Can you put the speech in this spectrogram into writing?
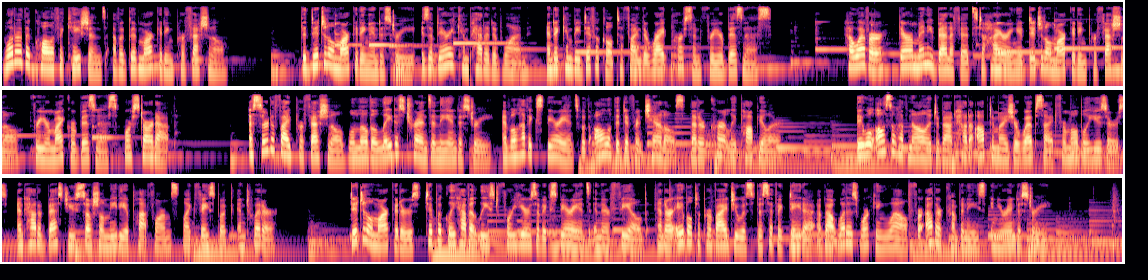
What are the qualifications of a good marketing professional? The digital marketing industry is a very competitive one, and it can be difficult to find the right person for your business. However, there are many benefits to hiring a digital marketing professional for your micro business or startup. A certified professional will know the latest trends in the industry and will have experience with all of the different channels that are currently popular. They will also have knowledge about how to optimize your website for mobile users and how to best use social media platforms like Facebook and Twitter. Digital marketers typically have at least four years of experience in their field and are able to provide you with specific data about what is working well for other companies in your industry.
